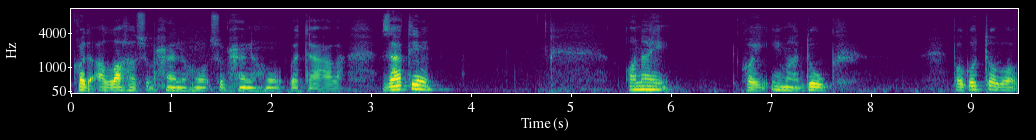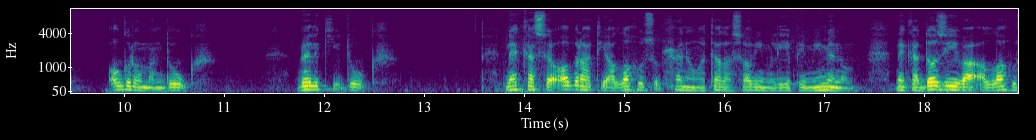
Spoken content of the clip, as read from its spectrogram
kod Allaha subhanahu, subhanahu wa ta'ala. Zatim, onaj koji ima dug, pogotovo ogroman dug, veliki dug, neka se obrati Allahu subhanahu wa ta'ala sa ovim lijepim imenom, neka doziva Allahu,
